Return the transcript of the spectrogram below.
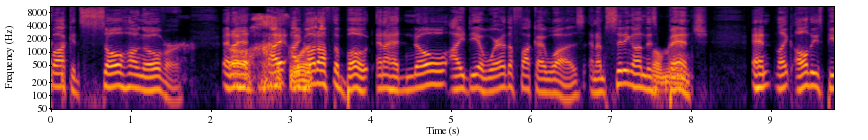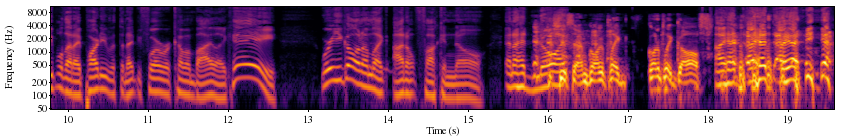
fucking so hungover. And I had Oh, I, I got off the boat and I had no idea where the fuck I was and I'm sitting on this Oh, bench and like all these people that I partied with the night before were coming by like, "Hey, where are you going?" I'm like, "I don't fucking know." And I had no idea said, I'm going to play going to play golf. I had, I had, I had, yeah,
